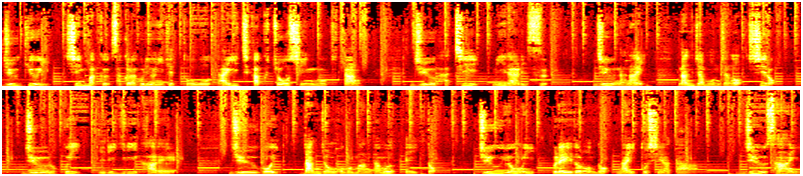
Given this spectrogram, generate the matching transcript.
ー。19位、新幕桜フリオに決闘を第一拡張新を期間。18位、ミラリス。17位、なんじゃもんじゃの白。16位、ギリギリカレー。15位、ダンジョン・オブ・マンダム8。14位、ブレイドロンド・ナイト・シアター。13位、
